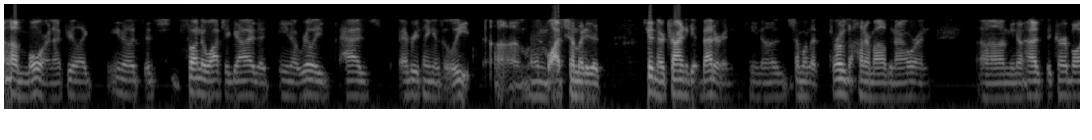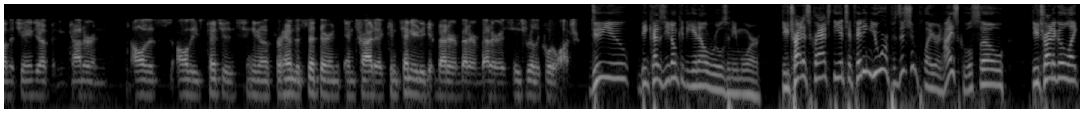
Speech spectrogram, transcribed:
um, more. And I feel like you know it's it's fun to watch a guy that you know really has everything as elite, um, and watch somebody that's sitting there trying to get better, and you know someone that throws 100 miles an hour and um, you know has the curveball and the changeup and cutter and all this all these pitches you know for him to sit there and, and try to continue to get better and better and better is, is really cool to watch do you because you don't get the nl rules anymore do you try to scratch the itch of hitting you were a position player in high school so do you try to go like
